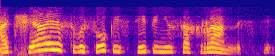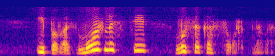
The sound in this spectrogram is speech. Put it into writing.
а чая с высокой степенью сохранности и, по возможности, высокосортного.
